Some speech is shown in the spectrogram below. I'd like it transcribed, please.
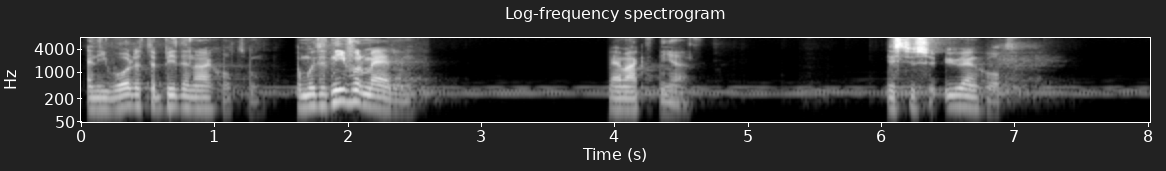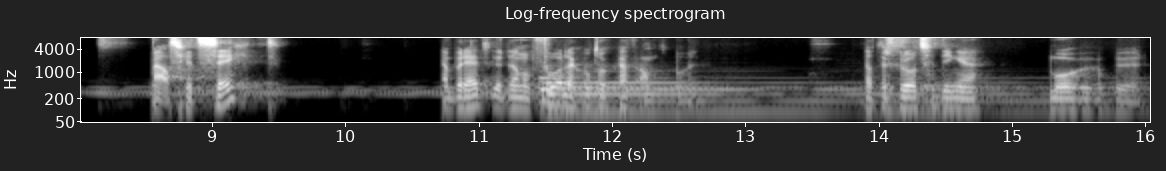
En die woorden te bidden naar God toe. Je moet het niet voor mij doen. Mij maakt het niet uit. Het is tussen u en God. Maar als je het zegt, dan bereid u er dan op voor dat God ook gaat antwoorden. Dat er grootste dingen mogen gebeuren.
